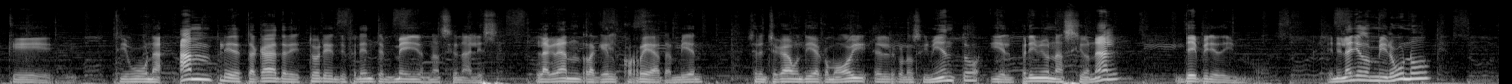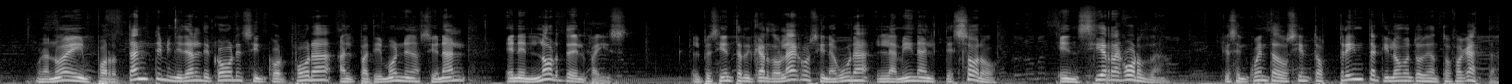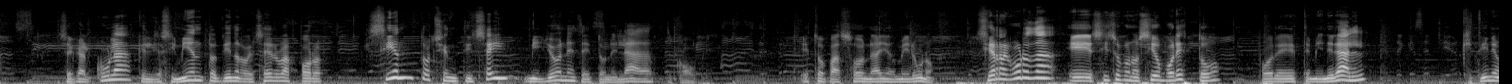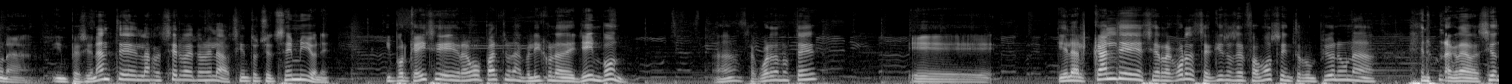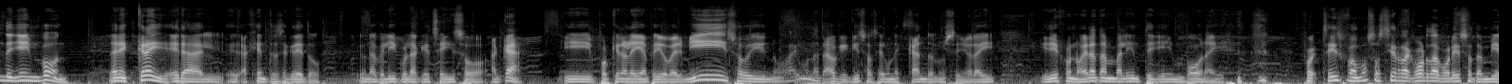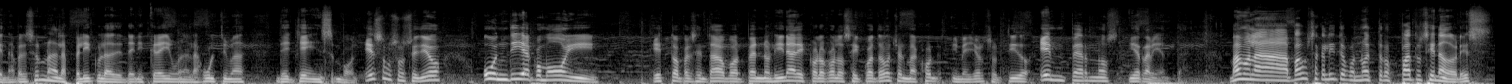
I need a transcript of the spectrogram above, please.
que tuvo una amplia y destacada trayectoria en diferentes medios nacionales. La gran Raquel Correa también se le entregaba un día como hoy el reconocimiento y el Premio Nacional de Periodismo. En el año 2001, una nueva importante mineral de cobre se incorpora al patrimonio nacional en el norte del país. El presidente Ricardo Lagos inaugura la mina El Tesoro en Sierra Gorda, que se encuentra a 230 kilómetros de Antofagasta. Se calcula que el yacimiento tiene reservas por 186 millones de toneladas de cobre. Esto pasó en el año 2001. Sierra Gorda eh, se hizo conocido por esto, por este mineral, que tiene una impresionante la reserva de toneladas, 186 millones. Y porque ahí se grabó parte de una película de James Bond. ¿Ah? ¿Se acuerdan ustedes? Eh, y el alcalde de Sierra Gorda se quiso hacer famoso e interrumpió en una, en una grabación de James Bond. Daniel Craig era el, el agente secreto de una película que se hizo acá y porque no le habían pedido permiso y no hay un atado que quiso hacer un escándalo un señor ahí y dijo no era tan valiente James Bond ahí se hizo famoso Sierra Gorda por eso también. Apareció en una de las películas de Dennis Craig, una de las últimas de James Bond. Eso sucedió un día como hoy. Esto presentado por Pernos Linares, colocó los 648, el mejor y mayor surtido en pernos y herramientas. Vamos a la pausa, Calito, con nuestros patrocinadores.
